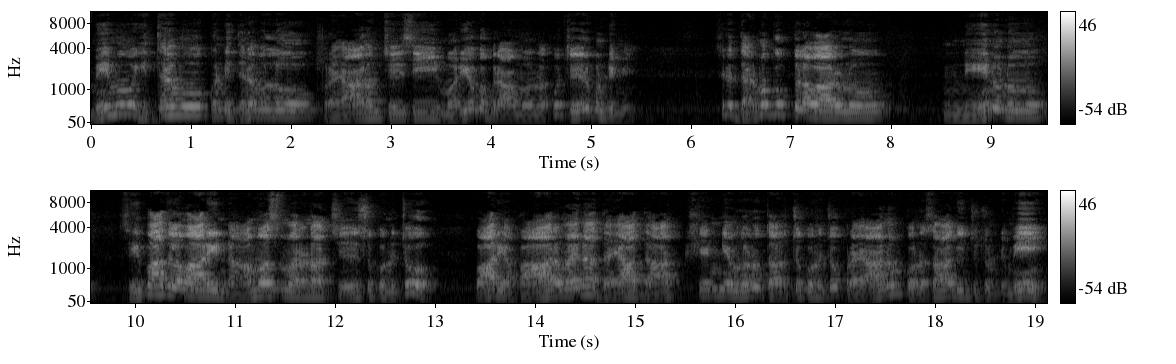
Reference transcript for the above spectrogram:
మేము ఇద్దరము కొన్ని దినములు ప్రయాణం చేసి మరి ఒక గ్రామమునకు చేరుకుంటిమి. శ్రీ ధర్మగుప్తుల వారును నేనును శ్రీపాదుల వారి నామస్మరణ చేసుకొనుచు వారి అపారమైన దయా దాక్షిణ్యములను తలుచుకొనుచు ప్రయాణం కొనసాగించుచుంటిమి.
